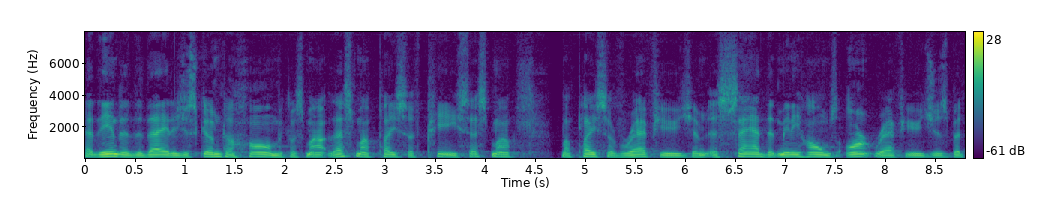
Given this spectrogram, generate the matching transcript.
at the end of the day to just come to home because my, that's my place of peace. That's my, my place of refuge. And it's sad that many homes aren't refuges, but,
